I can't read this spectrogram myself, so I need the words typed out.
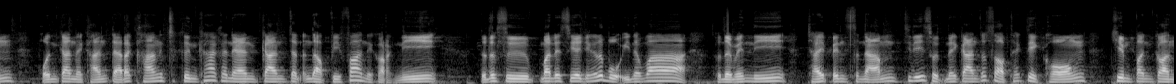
3 ผลการแข่งขันแต่ละครั้งจะคืนค่าคะแนนการจัดอันดับฟีฟ่าในครั้งนี้โดยหนังสือมาเลเซียยังระบุอีกนะว่าทัวร์นาเมนต์นี้ใช้เป็นสนามที่ดีที่สุดในการทดสอบแท็กติกของคิมปันกอน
